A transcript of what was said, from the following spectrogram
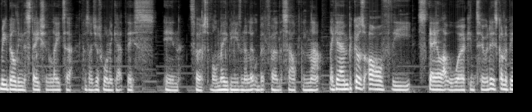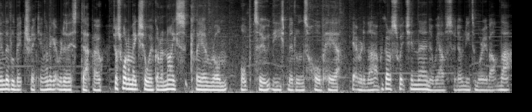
rebuilding the station later because I just want to get this in first of all, maybe even a little bit further south than that. Again, because of the scale that we're working to, it is going to be a little bit tricky. I'm going to get rid of this depot. Just want to make sure we've got a nice clear run up to the East Midlands hub here. Get rid of that. Have we got a switch in there? No, we have, so don't need to worry about that.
